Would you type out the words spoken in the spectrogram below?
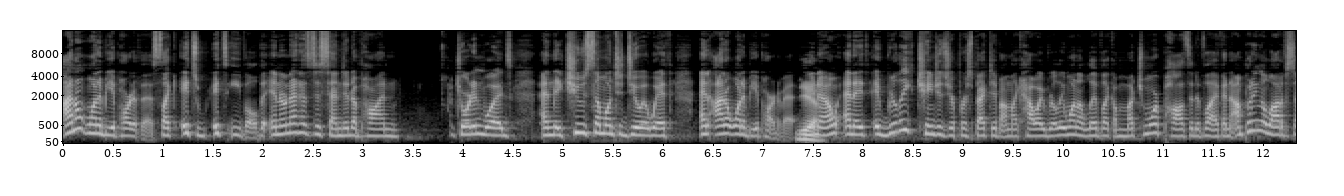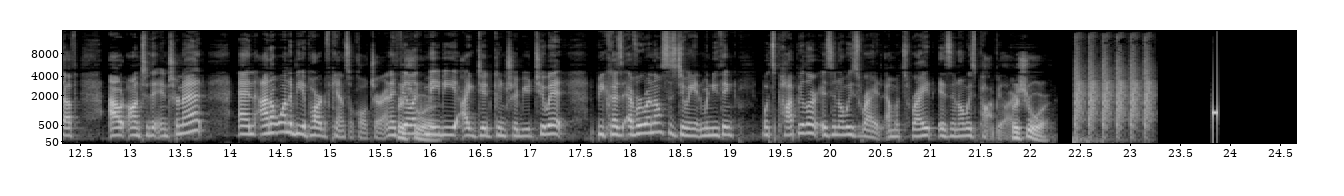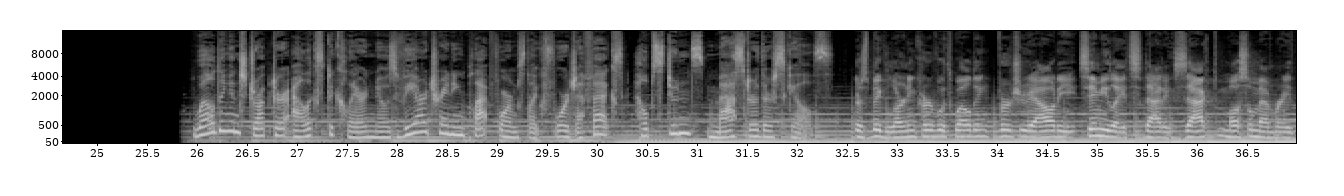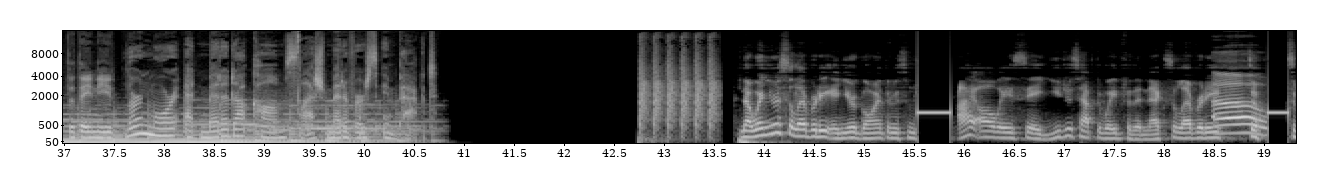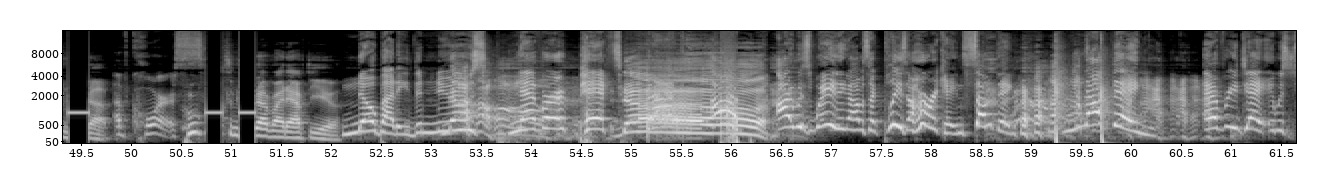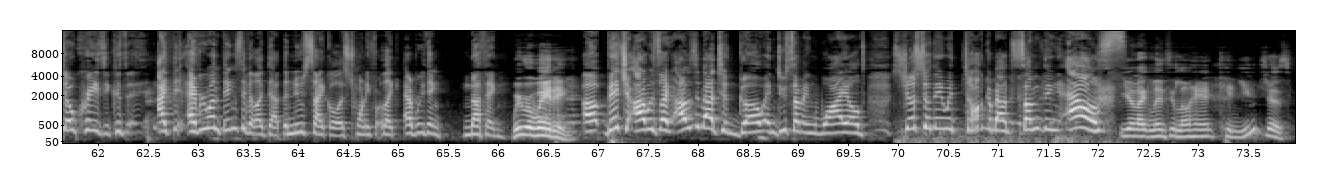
I don't want to be a part of this. Like it's it's evil. The internet has descended upon Jordyn Woods and they choose someone to do it with, and I don't want to be a part of it. Yeah. You know? And it, it really changes your perspective on like how I really want to live like a much more positive life. And I'm putting a lot of stuff out onto the internet, and I don't want to be a part of cancel culture. And I For feel like maybe I did contribute to it because everyone else is doing it. And when you think what's popular isn't always right, and what's right isn't always popular. for sure. Welding instructor Alex DeClaire knows VR training platforms like Forge FX help students master their skills. There's a big learning curve with welding. Virtual reality simulates that exact muscle memory that they need. Learn more at meta.com slash metaverse impact. Now, when you're a celebrity and you're going through some, I always say you just have to wait for the next celebrity to Oh. f- some up. Of course. Who f- some up right after you? Nobody. The news No! never picked No! back up. I was waiting. I was like, please, a hurricane, something. Nothing. Every day. It was so crazy because I think everyone thinks of it like that. The news cycle is 24, like everything, nothing. We were waiting. Uh, bitch, I was like, I was about to go and do something wild just so they would talk about something else. You're like Lindsay Lohan. Can you just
